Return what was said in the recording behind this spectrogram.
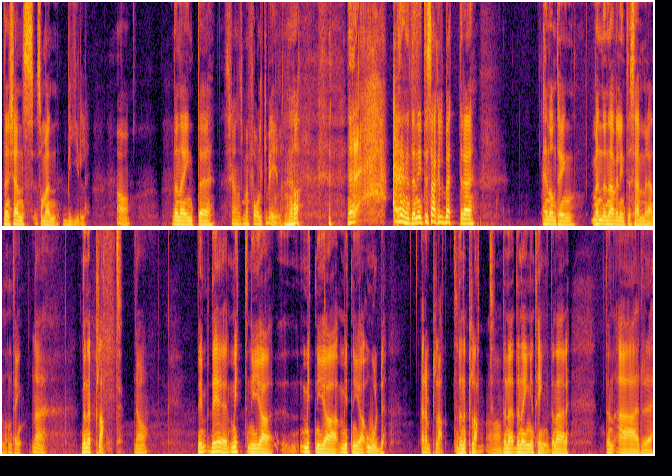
Den känns som en bil. Ja. Den är inte... Känns som en folkbil. Ja. Den är inte särskilt bättre än någonting, men den är väl inte sämre än någonting. Nej. Den är platt. Ja. Det, det är mitt nya, mitt nya, mitt nya ord. Är den platt? Den är platt. Ja. Den, är, den är ingenting. Den är... Den är...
